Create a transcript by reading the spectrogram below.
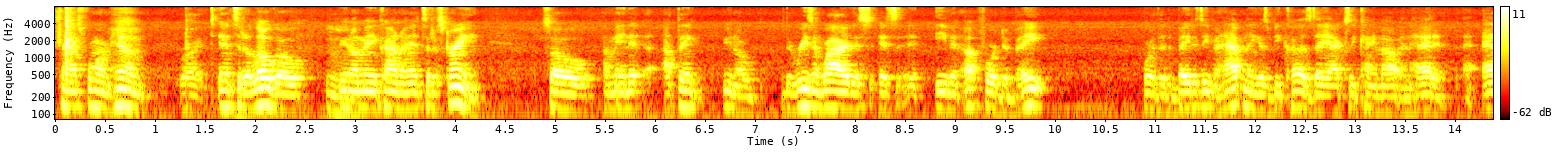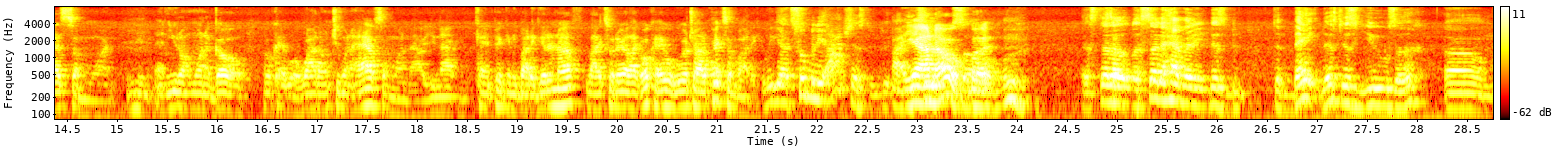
transformed him Right. into the logo. You know what I mean? Kind of into the screen. So I mean, it, I think you know the reason why it's it's even up for debate or the debate is even happening is because they actually came out and had it as someone, Mm-hmm. and you don't want to go, okay, well, why don't you want to have someone now? You not can't pick anybody good enough, like so they're like, okay, well, we'll try to pick somebody. We got too many options. To do. Uh, yeah, I know, but- instead of instead of having this d- debate, let's just use a um,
